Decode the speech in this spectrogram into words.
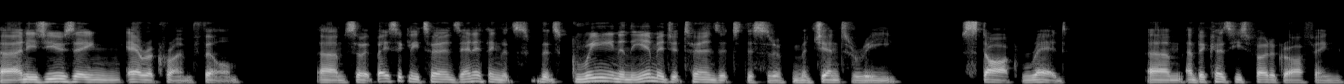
uh, and he's using aerochrome film. Um, so it basically turns anything that's that's green in the image, it turns it to this sort of magentary, stark red. Um, and because he's photographing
